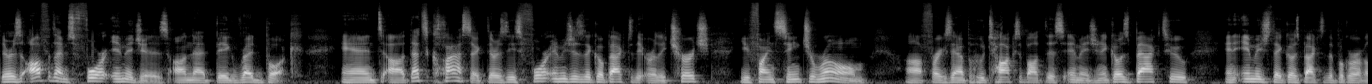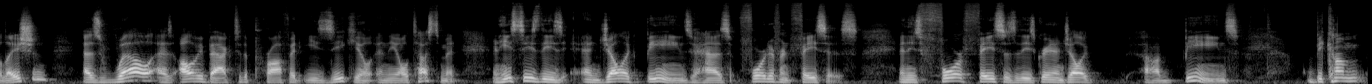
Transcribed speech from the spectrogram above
there's oftentimes four images on that big red book. And uh, that's classic. There's these four images that go back to the early church. You find St. Jerome, uh, for example, who talks about this image. And it goes back to an image that goes back to the book of Revelation, as well as all the way back to the prophet Ezekiel in the Old Testament. And he sees these angelic beings who has four different faces. And these four faces of these great angelic uh, beings become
